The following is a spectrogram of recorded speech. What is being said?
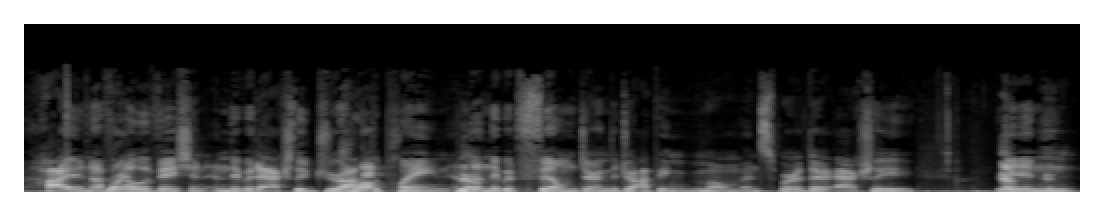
high enough Right. elevation and they would actually drop, Drop. the plane and Yeah. then they would film during the dropping moments where they're actually yeah, in,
